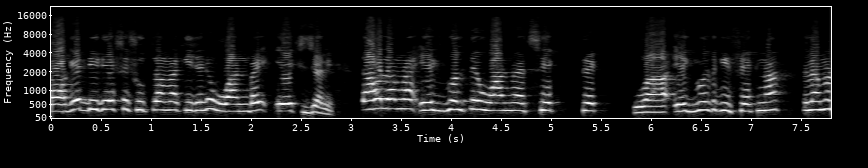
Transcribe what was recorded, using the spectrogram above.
লগের ডিডিএক্স এর সূত্র আমরা কি জানি? ওয়ান বাই এক্স জানি। তাহলে আমরা এক্স বলতে one by sec sec x বলতে কি সেক না? তাহলে আমরা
